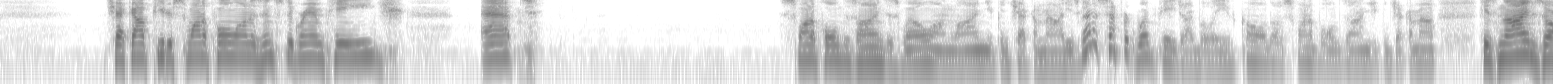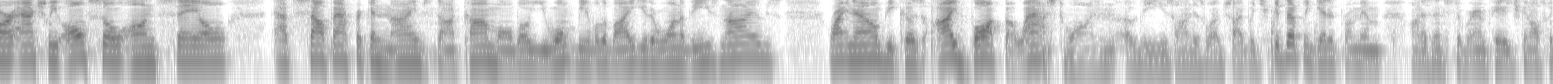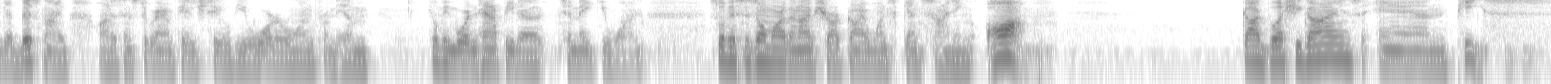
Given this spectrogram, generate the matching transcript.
Check out Pieter Swanepoel on his Instagram page at Swanepoel Designs as well online. You can check him out. He's got a separate web page, I believe, called uh, Swanepoel Designs. You can check him out. His knives are actually also on sale at SouthAfricanKnives.com, although you won't be able to buy either one of these knives right now because I bought the last one of these on his website, but you could definitely get it from him on his Instagram page. You can also get this knife on his Instagram page too if you order one from him. He'll be more than happy to, to make you one. So this is Omar the Knife Shark Guy once again signing off. God bless you guys and peace.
